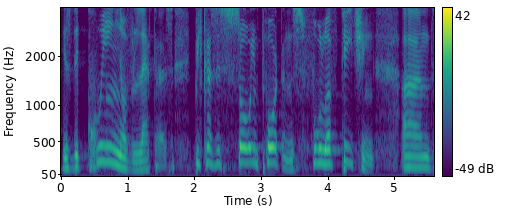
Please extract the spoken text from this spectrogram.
is the queen of letters because it's so important, it's full of teaching. And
